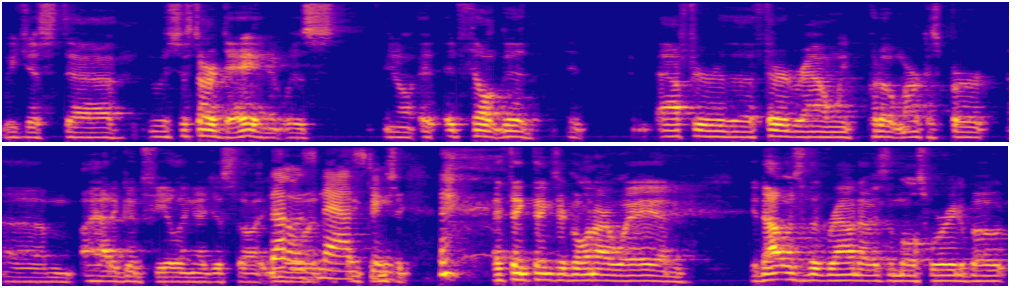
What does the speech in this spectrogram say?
we just uh, it was just our day, and it was you know it, it felt good. It, after the third round, we put out Marcus Burt. Um, I had a good feeling. I just thought that was what? nasty. I think, are, I think, things are going our way, and that was the round I was the most worried about.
